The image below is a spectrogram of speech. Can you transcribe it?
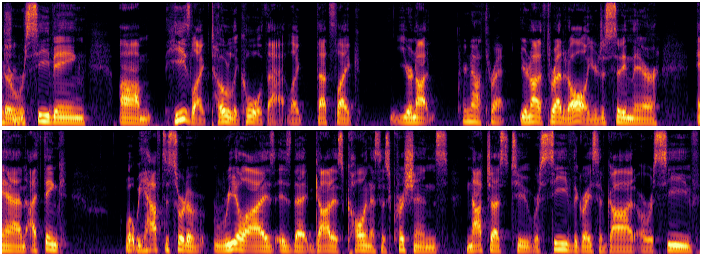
they're receiving. Um, he's like totally cool with that. Like that's like you're not you're not a threat. you're not a threat at all. You're just sitting there. And I think what we have to sort of realize is that God is calling us as Christians not just to receive the grace of God or receive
